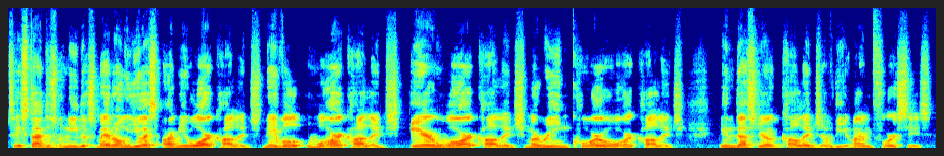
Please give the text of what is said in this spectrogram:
Sa Estados Unidos, mayroong US Army War College, Naval War College, Air War College, Marine Corps War College, Industrial College of the Armed Forces,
